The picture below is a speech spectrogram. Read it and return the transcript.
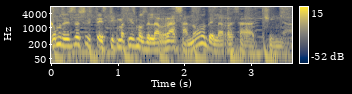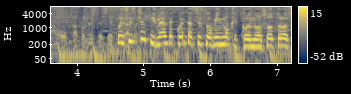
¿Cómo se dice? Estos este, estigmatismos de la raza, ¿no? De la raza china o japonesa. etcétera, Pues es que al final de cuentas es lo mismo que con nosotros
